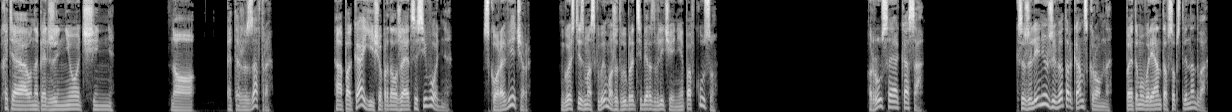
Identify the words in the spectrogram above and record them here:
Хотя он, опять же, не очень... Но это же завтра. А пока еще продолжается сегодня. Скоро вечер. Гость из Москвы может выбрать себе развлечение по вкусу. Русая коса. К сожалению, живет Аркан скромно поэтому вариантов, собственно, два.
